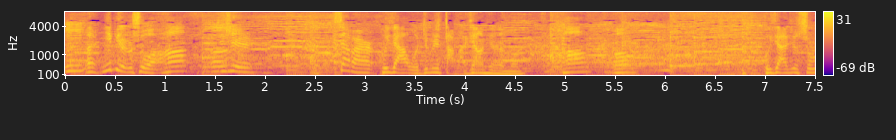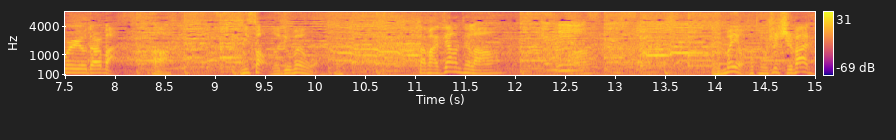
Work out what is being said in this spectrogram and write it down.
嗯，呃，你比如说啊，就是下班回家，我这不是打麻将去了吗？啊，嗯，回家就稍微有点晚啊，你嫂子就问我打麻将去了啊？嗯我说没有，和同事吃饭去。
